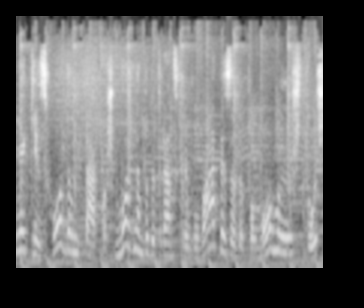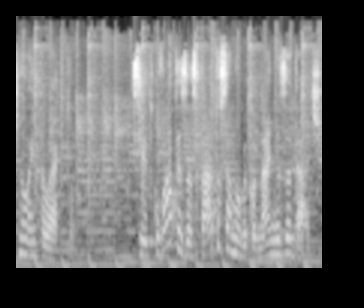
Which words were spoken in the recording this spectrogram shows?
які згодом також можна буде транскрибувати за допомогою штучного інтелекту. Слідкувати за статусами виконання задач.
